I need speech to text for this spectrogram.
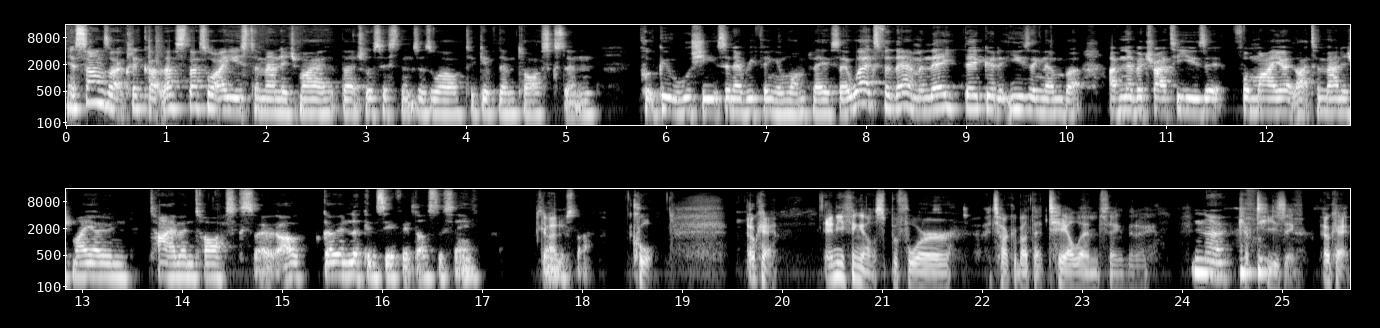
It sounds like ClickUp. That's that's what I use to manage my virtual assistants as well, to give them tasks and put Google Sheets and everything in one place. So it works for them, and they they're good at using them. But I've never tried to use it for my own, like to manage my own time and tasks. So I'll go and look and see if it does the same. Got same it. Stuff. Cool. Okay. Anything else before I talk about that tail end thing that I No. kept teasing? Okay.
